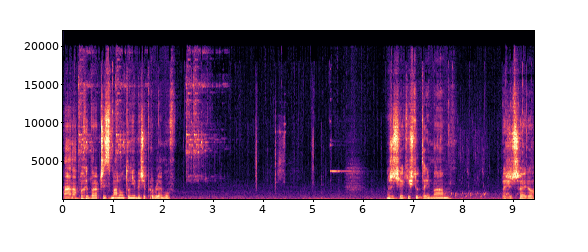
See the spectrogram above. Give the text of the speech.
Mana to chyba raczej z maną to nie będzie problemów. Życie jakieś tutaj mam. W razie czego.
